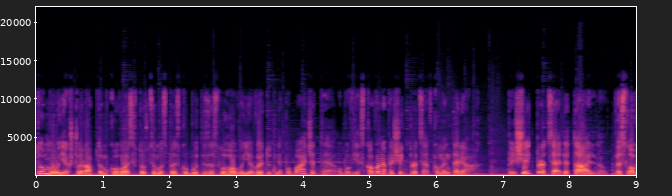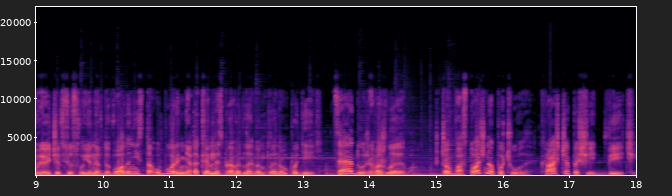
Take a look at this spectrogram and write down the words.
Тому, якщо раптом когось, хто в цьому списку бути заслуговує, ви тут не побачите, обов'язково напишіть про це в коментарях. Пишіть про це детально, висловлюючи всю свою невдоволеність та обурення таким несправедливим плином подій. Це дуже важливо. Щоб вас точно почули, краще пишіть двічі.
